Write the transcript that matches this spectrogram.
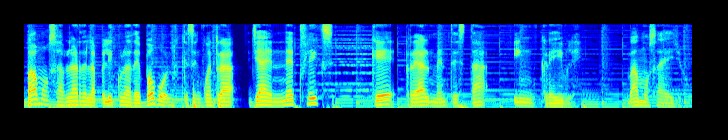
vamos a hablar de la película de Bubble que se encuentra ya en Netflix que realmente está increíble. Vamos a ello.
